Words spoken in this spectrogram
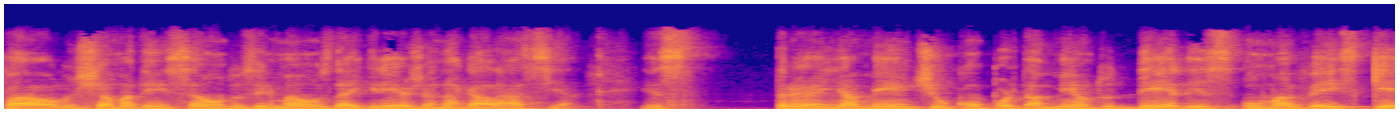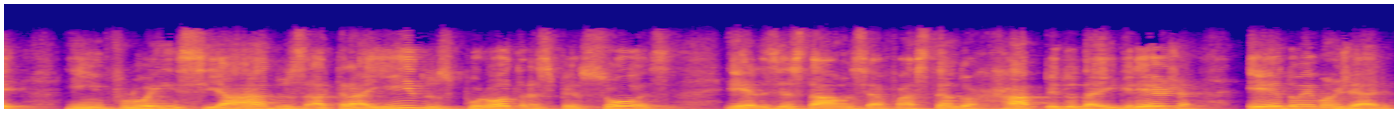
Paulo chama a atenção dos irmãos da igreja na Galácia. Estranhamente o comportamento deles, uma vez que influenciados, atraídos por outras pessoas, eles estavam se afastando rápido da igreja e do evangelho.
